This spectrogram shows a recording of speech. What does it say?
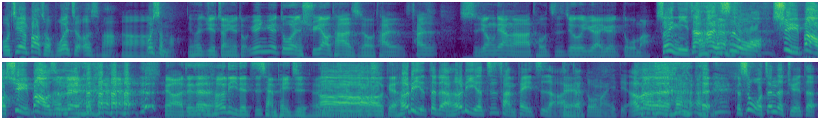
我今天报酬不会只有二十趴啊？为什么？你会越赚越多，因为越多人需要它的时候，它它使用量啊，投资就会越来越多嘛。所以你在暗示我续报续报是不是？没有啊，这是合理的资产配置。哦，OK，合理的对对，合理的资产配置啊，再多买一点啊，不不不。可是我真的觉得，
